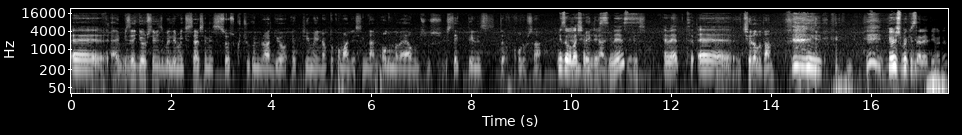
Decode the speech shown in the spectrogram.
E, E, bize görüşlerinizi bildirmek isterseniz sözküçükünradyo.gmail.com adresinden olumlu veya olumsuz istekleriniz de olursa bize e, bekler, ulaşabilirsiniz. bekleriz. Evet. E, E, Çıralı'dan görüşmek üzere diyoruz.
